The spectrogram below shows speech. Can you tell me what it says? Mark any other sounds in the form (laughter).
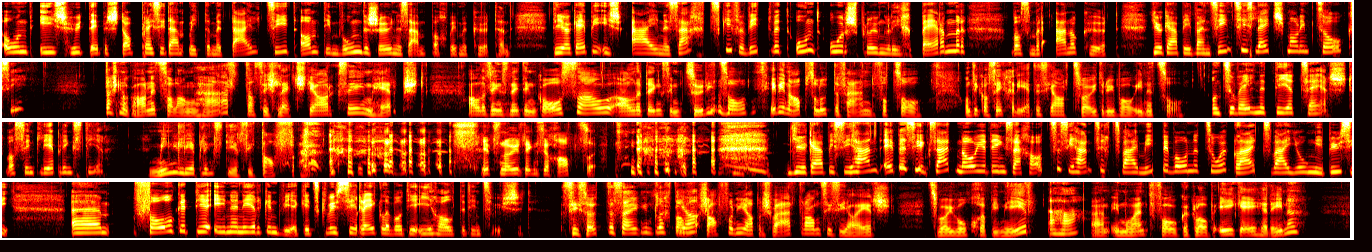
und ist heute eben Stadtpräsident mit einem Teilzeitamt im wunderschönen Sempach, wie wir gehört haben. Der Jürg Gebi ist 61, verwitwet und ursprünglich Berner, was man auch noch gehört. Jürg Gebi, wann sind Sie das letzte Mal im Zoo gewesen? Das ist noch gar nicht so lange her. Das war letztes Jahr, im Herbst. Allerdings nicht in Gossau, allerdings im Zürich Zoo. Ich bin ein absoluter Fan von Zoo. Und ich gehe sicher jedes Jahr zwei, drei Mal in den Zoo. Und zu welchen Tieren zuerst? Was sind die Lieblingstiere? Meine Lieblingstiere sind Affen. (laughs) Jetzt neuerdings ja Katzen. (laughs) Jürgen, Sie haben eben, Sie haben gesagt, neuerdings auch Katzen. Sie haben sich zwei Mitbewohner zugelegt, zwei junge Büsi. Ähm, folgen die Ihnen irgendwie? Gibt es gewisse Regeln, die die einhalten inzwischen? Sie sollten es eigentlich, da ja. arbeite ich aber schwer dran. Sie sind ja erst zwei Wochen bei mir. Ähm, Im Moment folgen, glaube ich, eher Ihnen.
